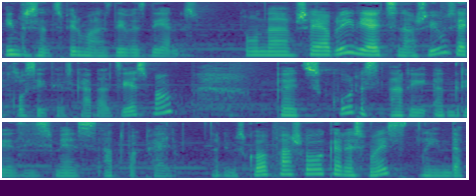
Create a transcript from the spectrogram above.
interesants pirmās divas dienas. Un uh, šajā brīdī aicināšu jūs ieklausīties kādā dziesmā, pēc kuras arī atgriezīsimies atpakaļ. Ar jums kopā šovakar esmu es, Linda.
